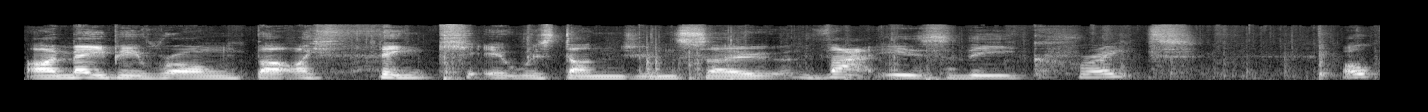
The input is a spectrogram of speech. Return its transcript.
I may be wrong, but I think it was Dungeon. So, that is the crate. Oh,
